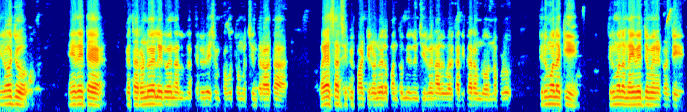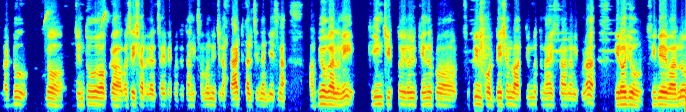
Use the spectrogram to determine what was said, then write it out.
ఈరోజు ఏదైతే గత రెండు వేల ఇరవై నాలుగులో తెలుగుదేశం ప్రభుత్వం వచ్చిన తర్వాత వైఎస్ఆర్సీపీ పార్టీ రెండు వేల పంతొమ్మిది నుంచి ఇరవై నాలుగు వరకు అధికారంలో ఉన్నప్పుడు తిరుమలకి తిరుమల నైవేద్యమైనటువంటి లడ్డూలో జంతువు యొక్క అవశేషాలు కలిసాయి లేకపోతే దానికి సంబంధించిన ఫ్యాట్ కలిసిందని చేసిన అభియోగాలని క్లీన్ చిట్తో ఈరోజు కేంద్ర సుప్రీంకోర్టు సుప్రీం కోర్టు దేశంలో అత్యున్నత న్యాయస్థానానికి కూడా ఈరోజు సిబిఐ వాళ్ళు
